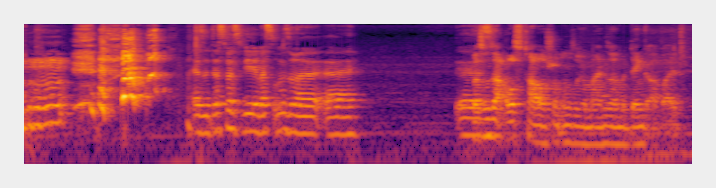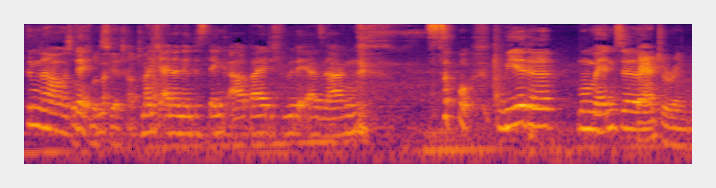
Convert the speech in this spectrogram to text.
also das, was wir, was unsere äh, äh, Was unser Austausch und unsere gemeinsame Denkarbeit genau, so De- produziert hat. Manch einer nennt es Denkarbeit, ich würde eher sagen, so weirde Momente, Bantering.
